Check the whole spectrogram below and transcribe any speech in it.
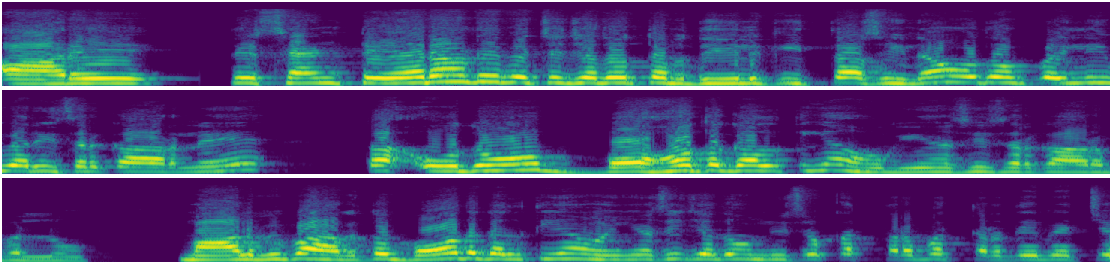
ਆਰੇ ਤੇ ਸੈਂਟੇਅਰਾਂ ਦੇ ਵਿੱਚ ਜਦੋਂ ਤਬਦੀਲ ਕੀਤਾ ਸੀ ਨਾ, ਉਦੋਂ ਪਹਿਲੀ ਵਾਰੀ ਸਰਕਾਰ ਨੇ, ਤਾਂ ਉਦੋਂ ਬਹੁਤ ਗਲਤੀਆਂ ਹੋ ਗਈਆਂ ਸੀ ਸਰਕਾਰ ਵੱਲੋਂ। ਮਾਲ ਵਿਭਾਗ ਤੋਂ ਬਹੁਤ ਗਲਤੀਆਂ ਹੋਈਆਂ ਸੀ। ਜਦੋਂ 1971 72 ਦੇ ਵਿੱਚ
